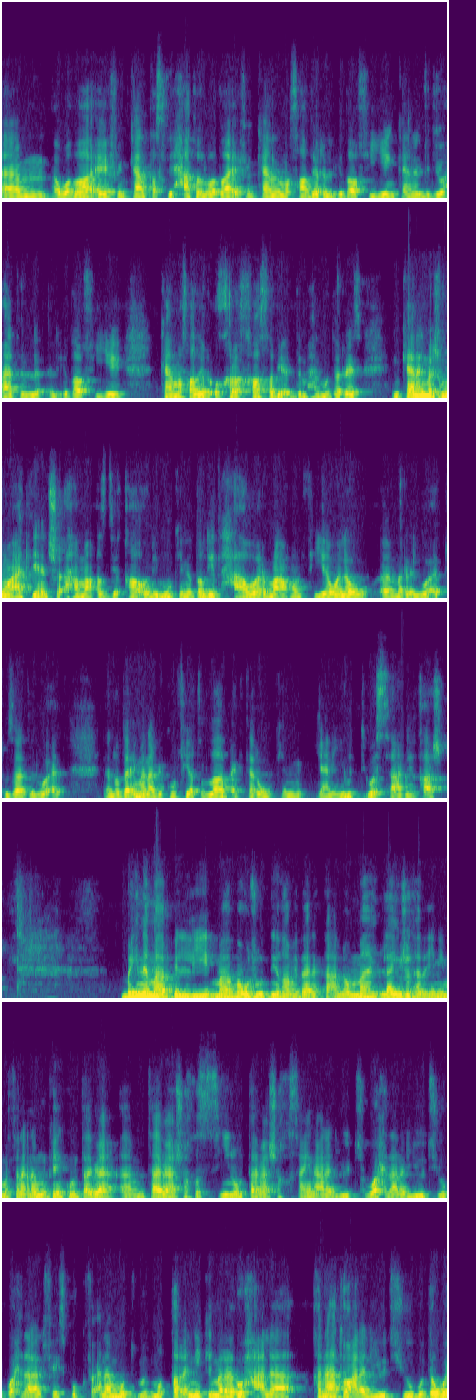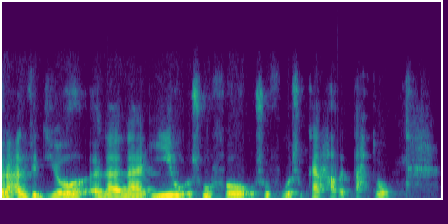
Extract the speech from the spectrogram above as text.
وظائف إن كان تصليحات الوظائف إن كان المصادر الإضافية إن كان الفيديوهات الإضافية كان مصادر أخرى خاصة بيقدمها المدرس. إن كان المجموعات اللي أنشأها مع أصدقائه اللي ممكن يضل يتحاور معهم فيها ولو مر الوقت وزاد الوقت لأنه دائما بيكون فيها طلاب أكثر وممكن يعني يوسع النقاش بينما باللي ما موجود نظام إدارة التعلم ما لا يوجد هذا. يعني مثلا أنا ممكن يكون متابع متابع شخص سين ومتابع شخص عين على اليوتيوب واحد على اليوتيوب واحد على الفيسبوك فأنا مضطر إني كل مرة أروح على قناته على اليوتيوب ودور على الفيديو لاقيه وأشوفه وأشوف شو كان حاطط تحته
